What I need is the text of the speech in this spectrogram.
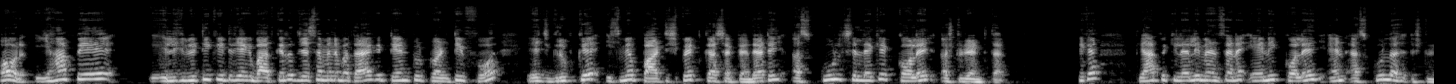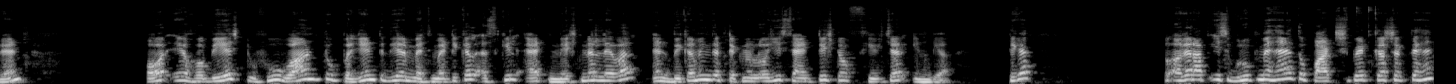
और यहाँ पे एलिजिबिलिटी क्राइटेरिया की बात करें तो जैसे मैंने बताया कि 10 टू 24 एज ग्रुप के इसमें पार्टिसिपेट कर सकते हैं। दैट इज़ स्कूल से लेके कॉलेज स्टूडेंट तक। ठीक है? तो यहाँ पे क्लियरली मेंशन है any college and school student और a hobbyist who want to present their mathematical skill at national level and becoming the technology scientist of future India ठीक है? तो अगर आप इस ग्रुप में हैं तो पार्टिसिपेट कर सकते हैं।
